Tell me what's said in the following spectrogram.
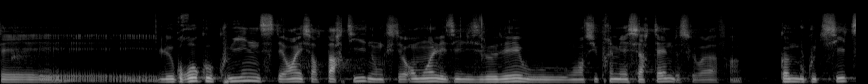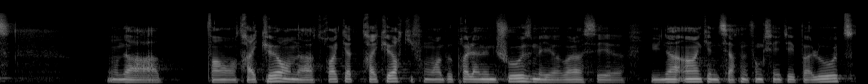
le gros cookwin, c'était vraiment les sortes parties, donc c'était au moins les îloder ou, ou en supprimer certaines, parce que voilà, comme beaucoup de sites, on a en tracker, on a 3-4 trackers qui font à peu près la même chose, mais euh, voilà, c'est euh, une a un qui a une certaine fonctionnalité, pas l'autre.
